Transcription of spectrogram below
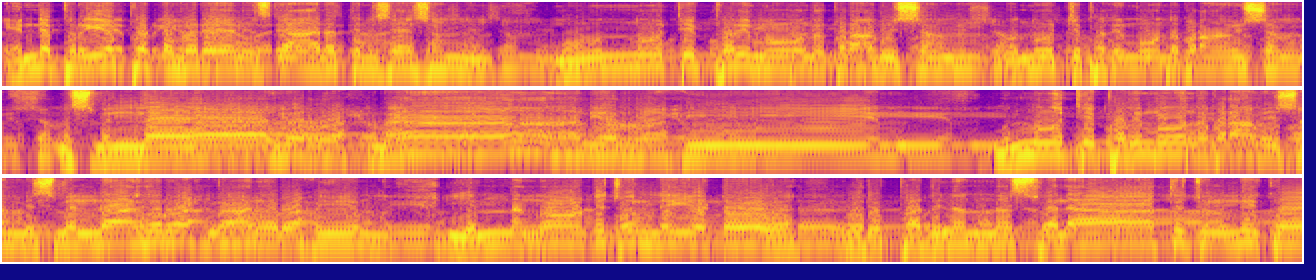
എന്റെ പ്രിയപ്പെട്ടവരെ നിസ്കാരത്തിന് ശേഷം മുന്നൂറ്റി പതിമൂന്ന് പ്രാവശ്യം മുന്നൂറ്റി പതിമൂന്ന് പ്രാവശ്യം മുന്നൂറ്റി പതിമൂന്ന് പ്രാവശ്യം റഹീം എന്നങ്ങോട്ട് ചൊല്ലിയിട്ട് ഒരു പതിനൊന്ന് സ്വലാത്ത് ചൊല്ലിക്കോ.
